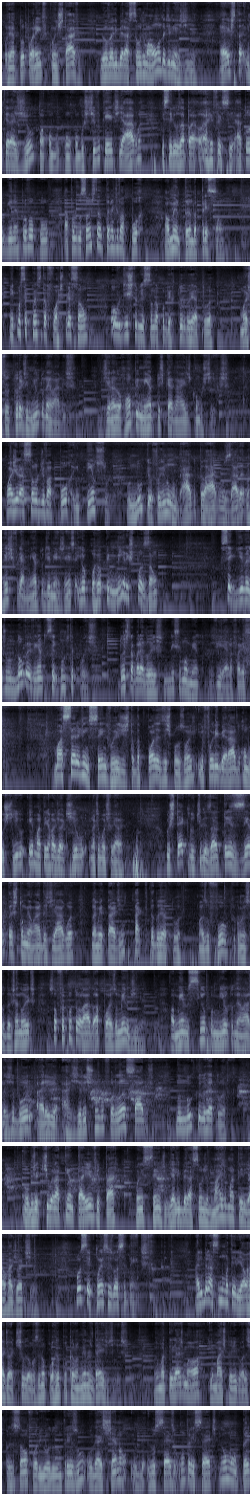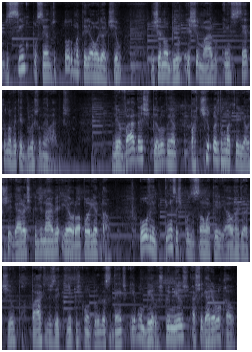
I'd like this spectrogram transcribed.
O reator, porém, ficou instável e houve a liberação de uma onda de energia. Esta interagiu com, o combustível quente e a água que seria usada para arrefecer a turbina, provocou a produção instantânea de vapor, aumentando a pressão. Em consequência da forte pressão, houve destruição da cobertura do reator, uma estrutura de mil toneladas gerando rompimento dos canais de combustíveis. Com a geração de vapor intenso, o núcleo foi inundado pela água usada no resfriamento de emergência e ocorreu a primeira explosão, seguida de um novo evento segundos depois. Dois trabalhadores, nesse momento, vieram a falecer. Uma série de incêndios foi registrada após as explosões e foi liberado combustível e material radioativo na atmosfera. Os técnicos utilizaram 300 toneladas de água na metade intacta do reator, mas o fogo, que começou durante a noite, só foi controlado após o meio-dia. Ao menos 5 mil toneladas de boro, areia, argila e chumbo foram lançados no núcleo do reator. O objetivo era tentar evitar o incêndio e a liberação de mais material radioativo. Consequências do acidente: A liberação do material radioativo da usina ocorreu por pelo menos 10 dias. Os materiais de maior e mais perigosa exposição foram o iodo 131, o gás xenon e o césio 137 e um montante de 5% de todo o material radioativo de Chernobyl, estimado em 192 toneladas. Levadas pelo vento, partículas do material chegaram à Escandinávia e à Europa Oriental. Houve intensa exposição ao material radioativo por parte das equipes de controle do acidente e bombeiros, os primeiros a chegarem ao local.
